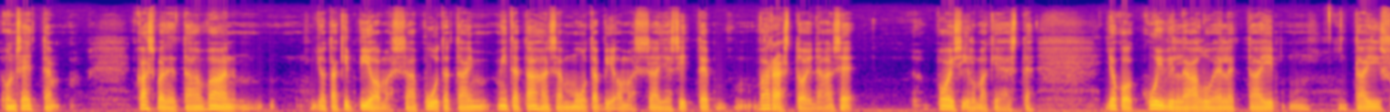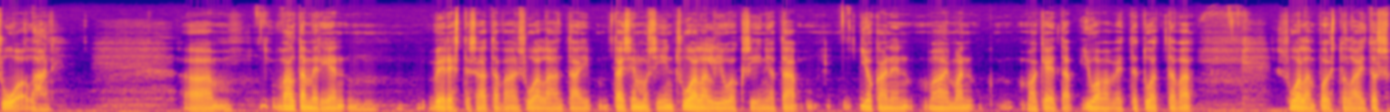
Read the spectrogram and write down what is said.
on se, että kasvatetaan vaan jotakin biomassaa, puuta tai mitä tahansa muuta biomassaa ja sitten varastoidaan se pois ilmakehästä joko kuiville alueille tai, tai suolaan. Ähm, valtamerien vedestä saatavaan suolaan tai, tai semmoisiin suolaliuoksiin, jota jokainen maailman makeita juomavettä tuottava suolanpoistolaitos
